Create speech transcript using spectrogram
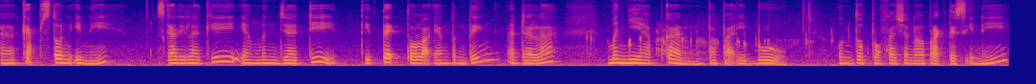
uh, capstone ini sekali lagi yang menjadi titik tolak yang penting adalah menyiapkan Bapak Ibu untuk professional practice ini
